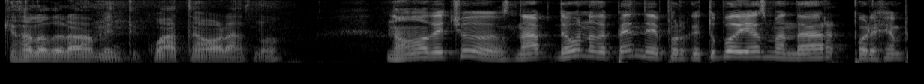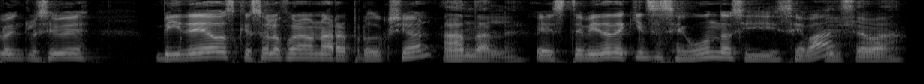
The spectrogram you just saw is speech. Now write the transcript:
Que solo duraban 24 horas, ¿no? No, de hecho, Snap, de, bueno, depende, porque tú podías mandar, por ejemplo, inclusive videos que solo fueran una reproducción. Ándale. Este video de 15 segundos y se va. Y se va.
